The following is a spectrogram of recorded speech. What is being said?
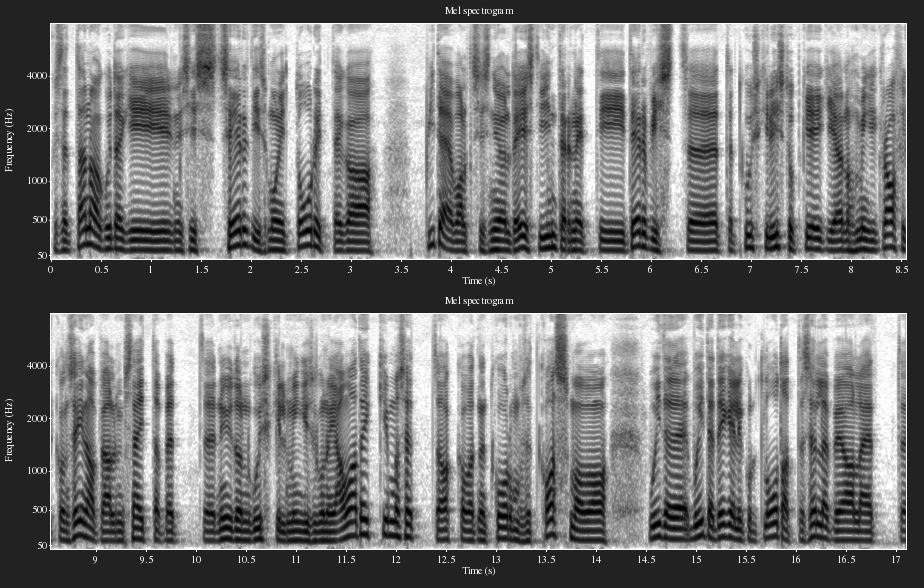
kas te täna kuidagi siis CERDis monitoorite ka pidevalt siis nii-öelda Eesti interneti tervist, et, et kuskil istub keegi ja noh, mingi graafik on seina peal, mis näitab, et nüüd on kuskil mingisugune jama tekkimas, et hakkavad need koormused kasvama või te, või te tegelikult loodate selle peale, et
